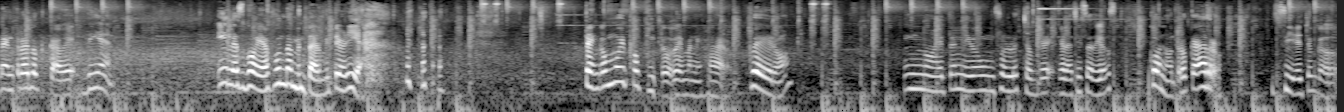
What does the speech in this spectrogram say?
dentro de lo que cabe bien. Y les voy a fundamentar mi teoría. Tengo muy poquito de manejar, pero no he tenido un solo choque, gracias a Dios, con otro carro. Sí, he chocado,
